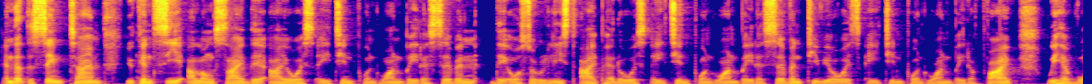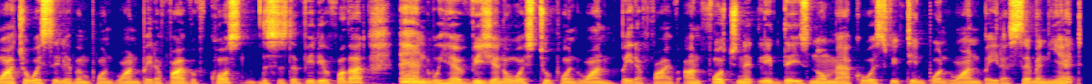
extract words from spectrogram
And at the same time you can see alongside the iOS 18.1 beta 7 they also released iPadOS 18.1 beta 7 tvOS 18.1 beta 5 we have watchOS 11.1 beta 5 of course. This is the video for that. And we have vision os 2.1 beta 5 unfortunately there is no mac os 15.1 beta 7 yet.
